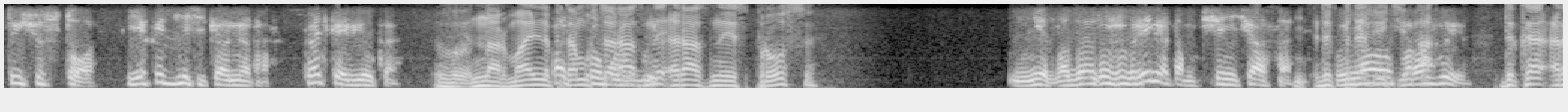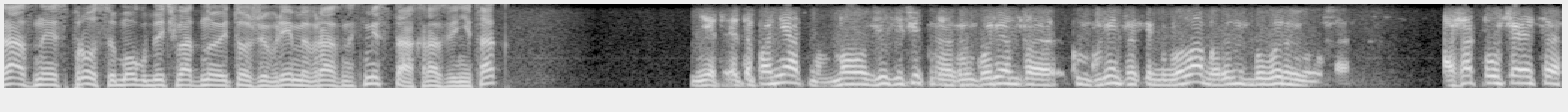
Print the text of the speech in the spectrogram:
1100, ехать 10 километров. Какая вилка? Нормально, потому что разные, разные спросы. Нет, в одно и то же время, там, в течение часа, так подождите, в разы. А, так а разные спросы могут быть в одно и то же время в разных местах, разве не так? Нет, это понятно, но здесь действительно конкурента, конкуренция если бы была бы, рынок бы вырвался. А так получается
